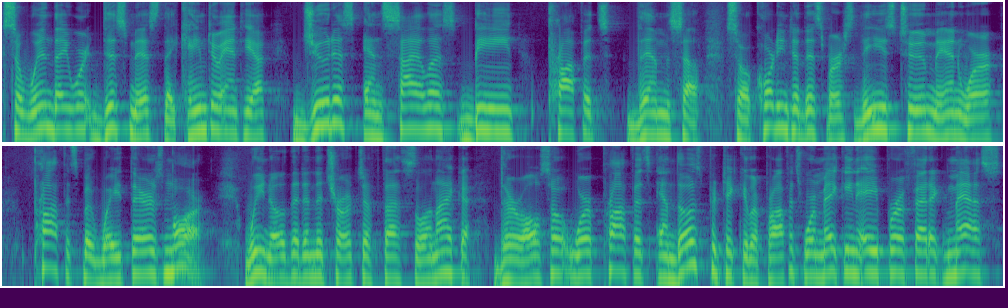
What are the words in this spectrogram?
So when they were dismissed, they came to Antioch, Judas and Silas being prophets themselves. So according to this verse, these two men were prophets, but wait, there's more. We know that in the church of Thessalonica, there also were prophets, and those particular prophets were making a prophetic mess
